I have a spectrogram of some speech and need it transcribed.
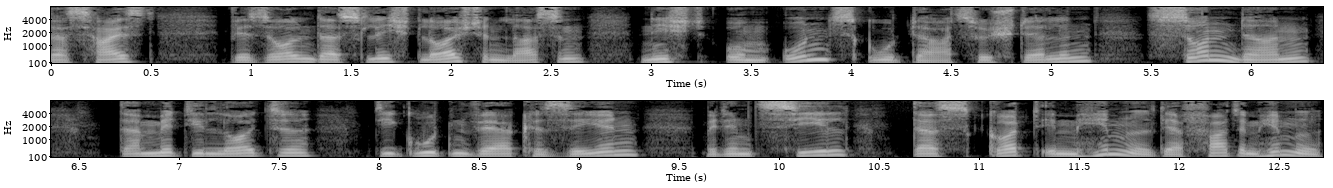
Das heißt, wir sollen das Licht leuchten lassen, nicht um uns gut darzustellen, sondern damit die Leute die guten Werke sehen, mit dem Ziel, dass Gott im Himmel, der Vater im Himmel,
